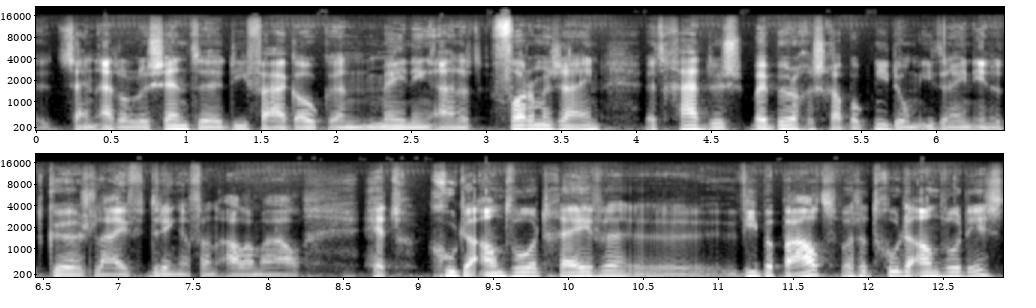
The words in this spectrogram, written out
het zijn adolescenten die vaak ook een mening aan het vormen zijn. Het gaat dus bij burgerschap ook niet om iedereen in het keurslijf dringen van allemaal het goede antwoord geven. Uh, wie bepaalt wat het goede antwoord is?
